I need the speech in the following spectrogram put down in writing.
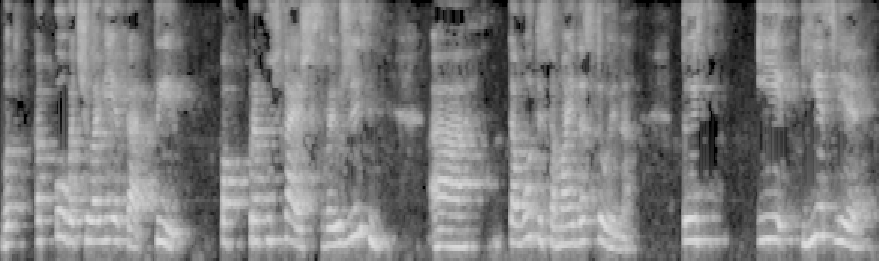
Вот какого человека ты пропускаешь в свою жизнь, а, того ты сама и достойна. То есть, и если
